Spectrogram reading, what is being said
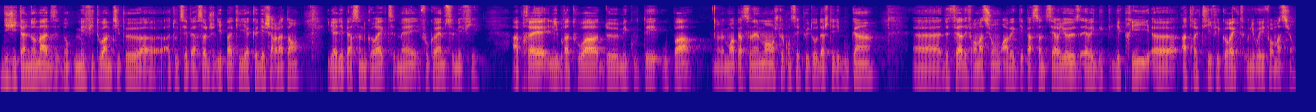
digital nomades. Donc méfie-toi un petit peu à, toutes ces personnes. Je dis pas qu'il y a que des charlatans, il y a des personnes correctes, mais il faut quand même se méfier. Après, libre à toi de m'écouter ou pas. Moi personnellement, je te conseille plutôt d'acheter des bouquins, euh, de faire des formations avec des personnes sérieuses et avec des, prix euh, attractifs et corrects au niveau des formations.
